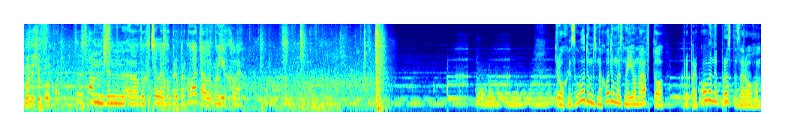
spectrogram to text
У мене чи в кого? Там він е, ви хотіли його припаркувати, але поїхали. Трохи згодом знаходимо знайоме авто, припарковане просто за рогом.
